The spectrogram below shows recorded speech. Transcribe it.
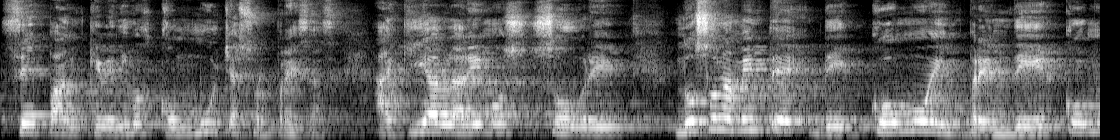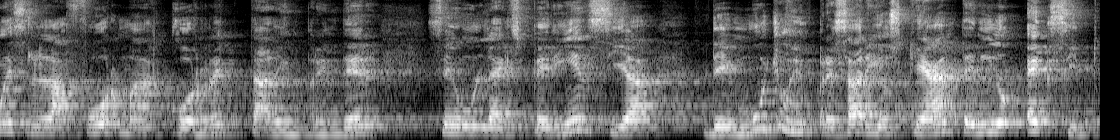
sepan que venimos con muchas sorpresas. Aquí hablaremos sobre no solamente de cómo emprender, cómo es la forma correcta de emprender según la experiencia de muchos empresarios que han tenido éxito.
